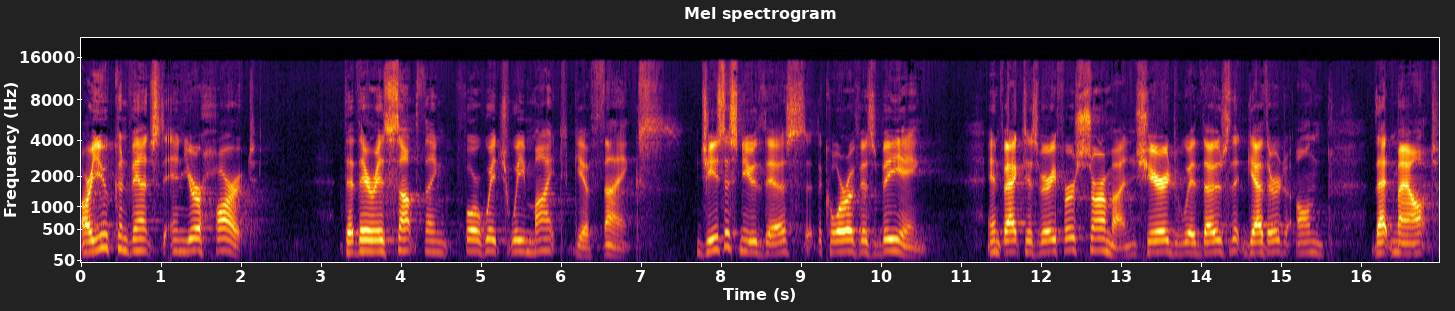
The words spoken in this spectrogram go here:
Are you convinced in your heart that there is something for which we might give thanks? Jesus knew this at the core of his being. In fact, his very first sermon, shared with those that gathered on that mount,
